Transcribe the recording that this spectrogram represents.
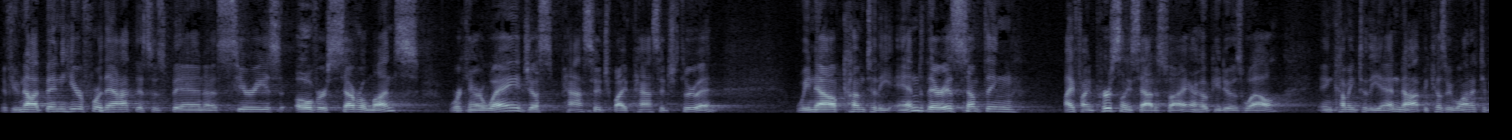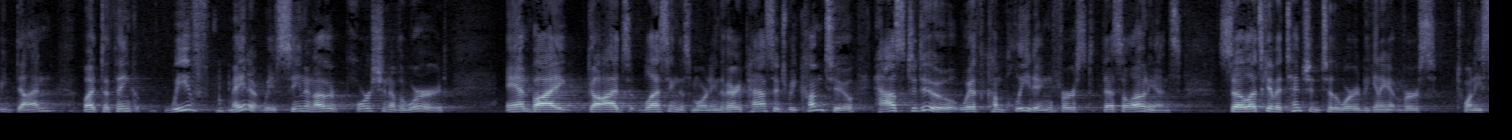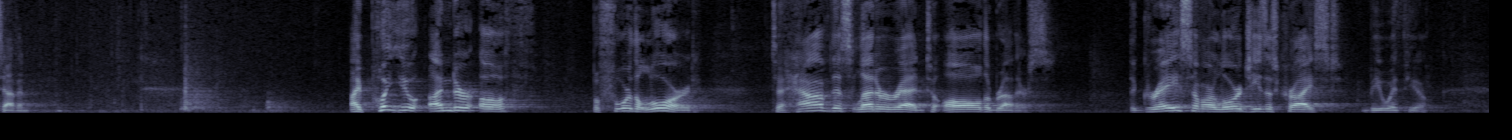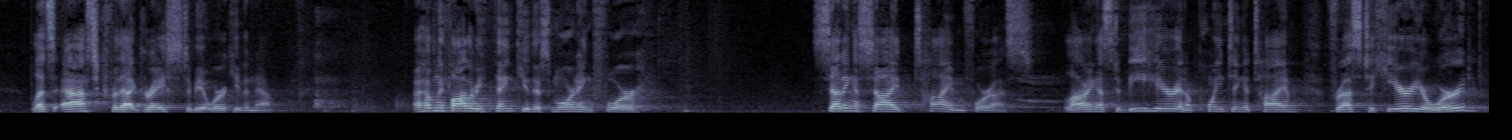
If you've not been here for that, this has been a series over several months, working our way just passage by passage through it. We now come to the end. There is something I find personally satisfying, I hope you do as well, in coming to the end, not because we want it to be done, but to think we've made it. We've seen another portion of the Word. And by God's blessing this morning, the very passage we come to has to do with completing 1 Thessalonians. So let's give attention to the Word beginning at verse 27. I put you under oath before the Lord to have this letter read to all the brothers. The grace of our Lord Jesus Christ be with you. Let's ask for that grace to be at work even now. Our Heavenly Father, we thank you this morning for setting aside time for us, allowing us to be here and appointing a time for us to hear your word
